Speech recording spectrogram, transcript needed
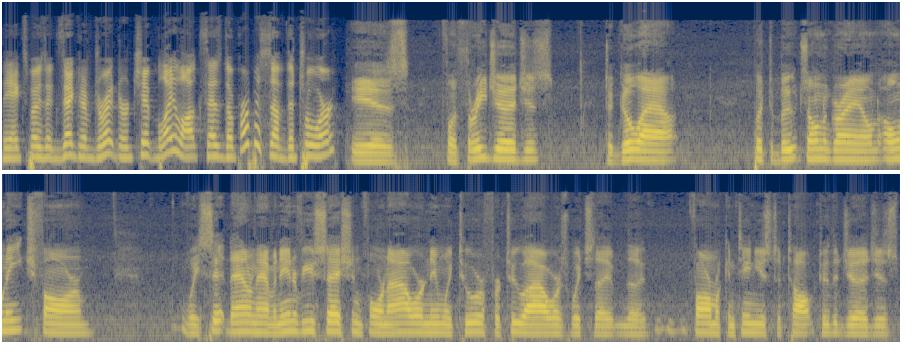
The Expo's executive director, Chip Blaylock, says the purpose of the tour is for three judges to go out, put the boots on the ground on each farm, we sit down and have an interview session for an hour, and then we tour for two hours, which the, the farmer continues to talk to the judges.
